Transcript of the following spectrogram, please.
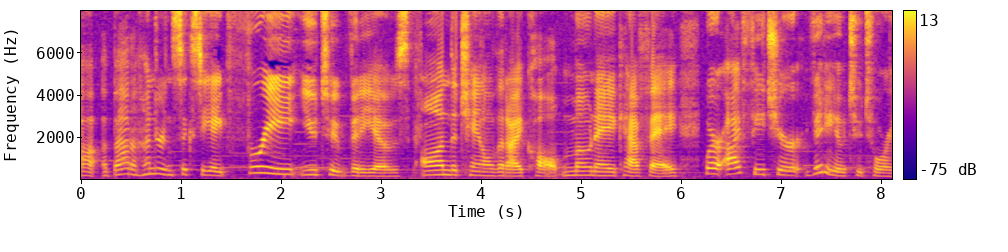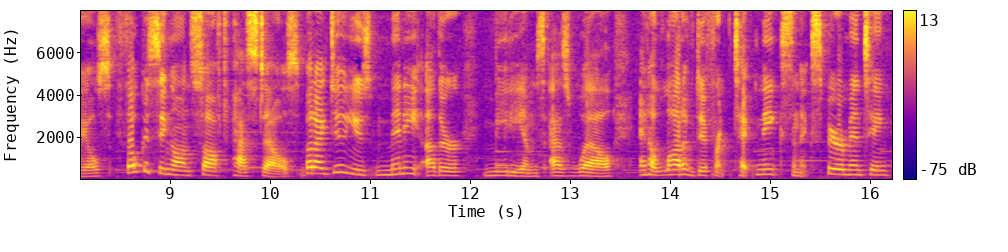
uh, about 168 free YouTube videos on the channel that I call Monet Cafe, where I feature video tutorials focusing on soft pastels, but I do use many other mediums as well and a lot of different techniques and experimenting.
